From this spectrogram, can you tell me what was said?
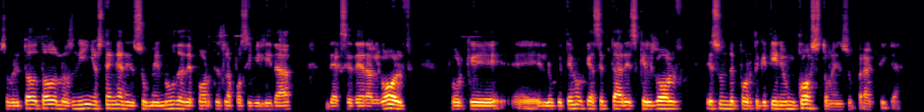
sobre todo todos los niños, tengan en su menú de deportes la posibilidad de acceder al golf, porque eh, lo que tengo que aceptar es que el golf es un deporte que tiene un costo en su práctica.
